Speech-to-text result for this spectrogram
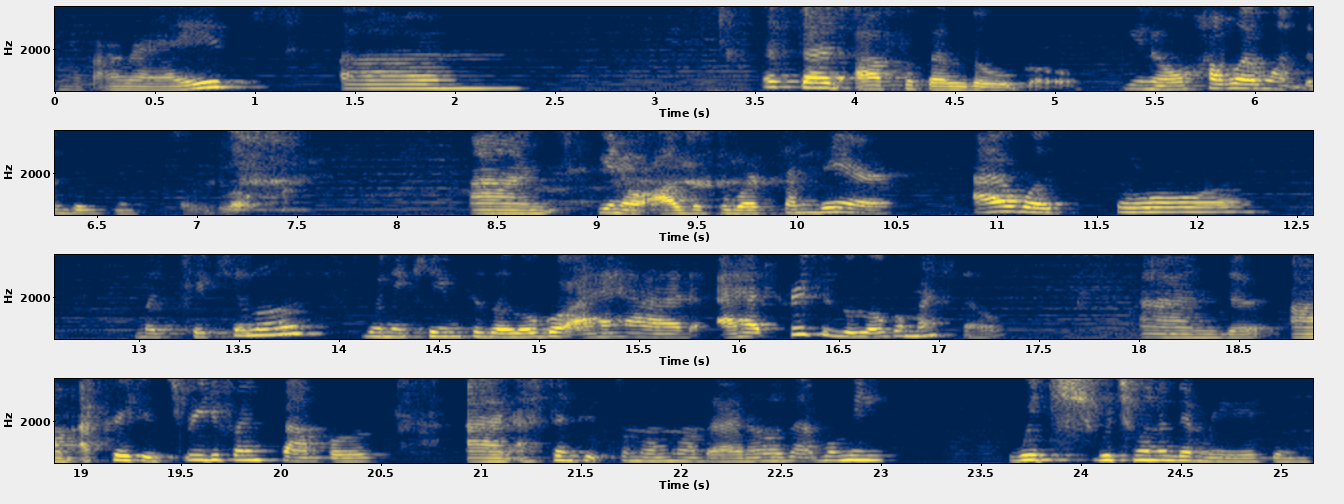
I'm like, all right, um, let's start off with a logo. You know, how I want the business to look and you know i'll just work from there i was so meticulous when it came to the logo i had i had created the logo myself and um, i created three different samples and i sent it to my mother and i was like mommy which which one of them made you think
